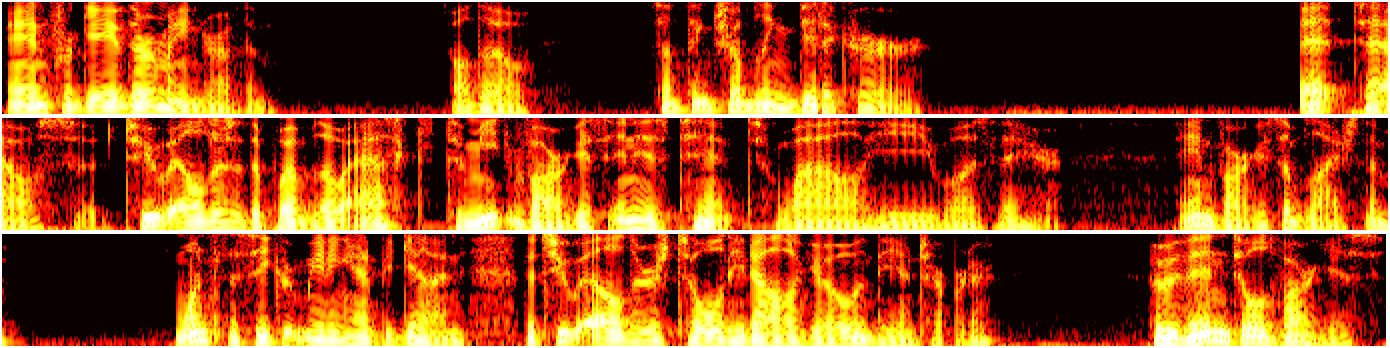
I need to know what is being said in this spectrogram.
and forgave the remainder of them. Although, something troubling did occur. At Taos, two elders of the Pueblo asked to meet Vargas in his tent while he was there, and Vargas obliged them. Once the secret meeting had begun, the two elders told Hidalgo, the interpreter, who then told Vargas,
